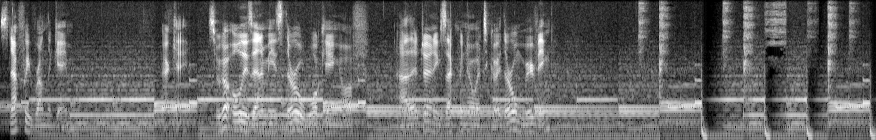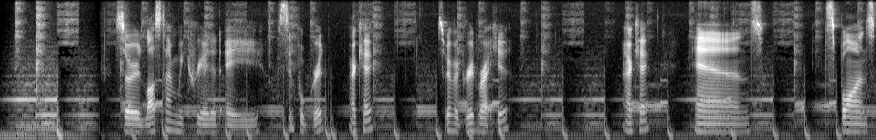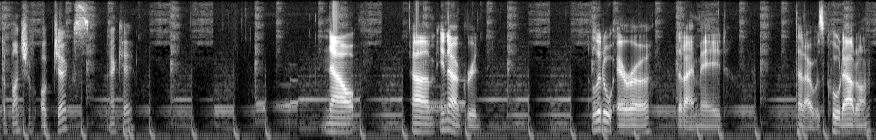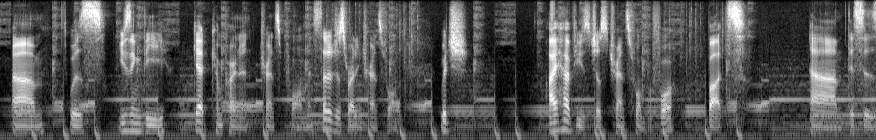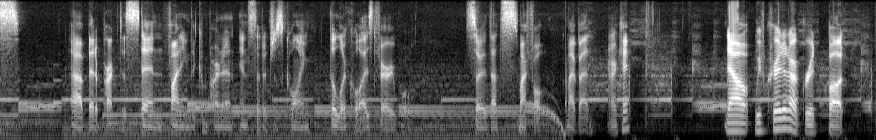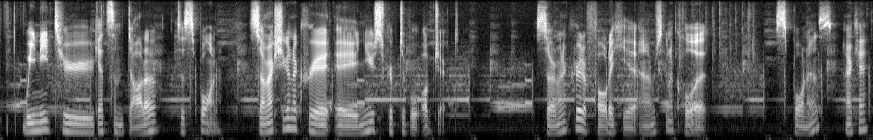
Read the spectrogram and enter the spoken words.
So now if we run the game, okay, so we've got all these enemies, they're all walking off, uh, they don't exactly know where to go, they're all moving. So last time we created a simple grid, okay, so we have a grid right here, okay, and it spawns a bunch of objects, okay, now, um, in our grid, a little error that I made that I was called out on um, was using the get component transform instead of just writing transform, which I have used just transform before, but um, this is uh, better practice than finding the component instead of just calling the localized variable. So that's my fault. My bad. Okay. Now, we've created our grid, but we need to get some data to spawn. So I'm actually going to create a new scriptable object. So I'm going to create a folder here, and I'm just going to call it spawners. Okay.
